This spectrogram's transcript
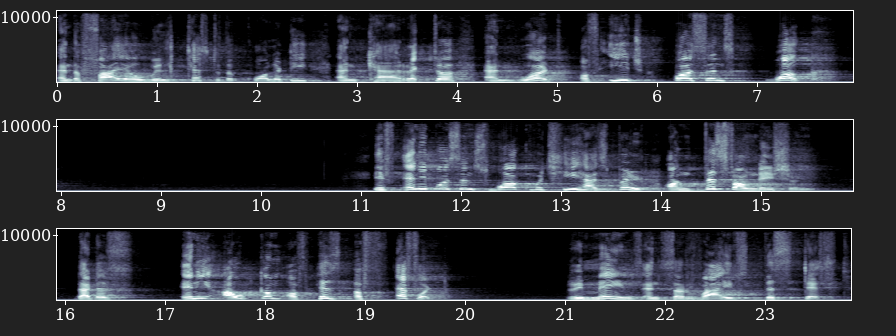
And the fire will test the quality and character and worth of each person's work. If any person's work which he has built on this foundation, that is, any outcome of his effort, remains and survives this test,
